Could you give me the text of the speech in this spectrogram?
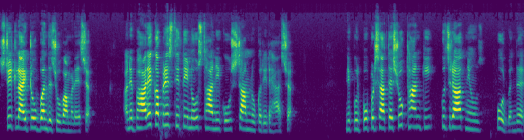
સ્ટ્રીટ લાઇટો બંધ જોવા મળે છે. અને ભારે કપરી સ્થિતિનો સ્થાનિકો સામનો કરી રહ્યા છે. નિપુલ પોપટ સાથે અશોક થાનકી, ગુજરાત ન્યૂઝ પોરબંદર.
